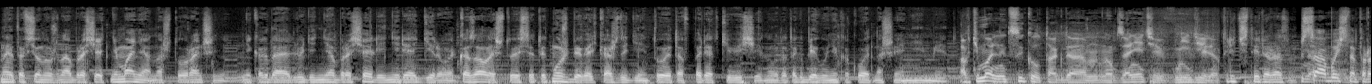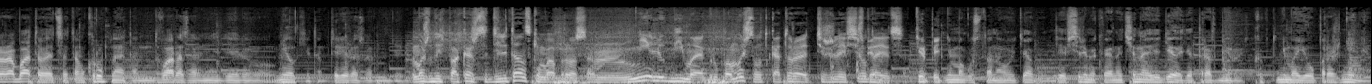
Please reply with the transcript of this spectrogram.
на это все нужно обращать внимание, на что раньше никогда люди не обращали и не реагировали. Казалось, что если ты можешь бегать каждый день, то это в порядке вещей. Но вот это к бегу никакого отношения не имеет. Оптимальный цикл тогда ну, занятий в неделю. Три-четыре раза. Часа обычно прорабатывается, там крупная, там два раза в неделю, мелкие, там три раза в неделю. Может быть, покажется дилетантским вопросом. Нелюбимая группа мышц, вот которая тяжелее всего Спину. дается. Терпеть не могу становую тягу. Я все время, когда начинаю ее делать, я травмируюсь. Как-то не мое упражнение.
